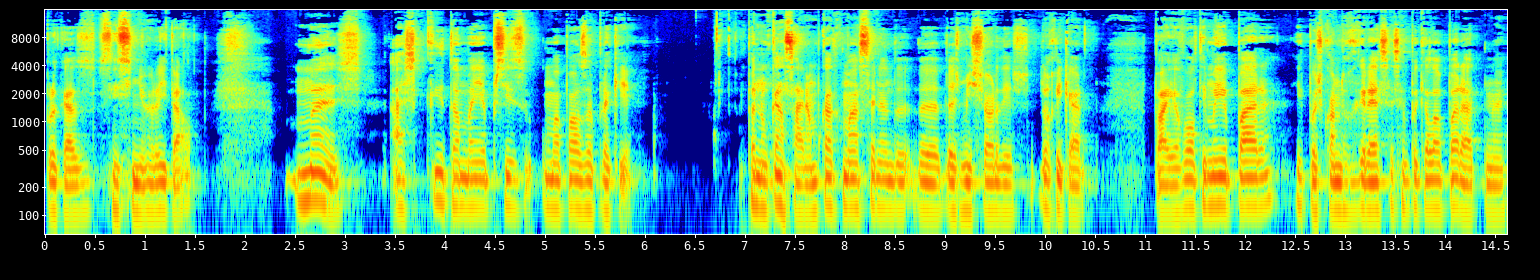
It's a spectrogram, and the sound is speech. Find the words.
por acaso, sim senhora e tal. Mas acho que também é preciso uma pausa para quê? Para não cansar. É um bocado como a cena de, de, das Michórdias do Ricardo. Pá, a volta e meia para e depois quando regressa é sempre aquele aparato, não é?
